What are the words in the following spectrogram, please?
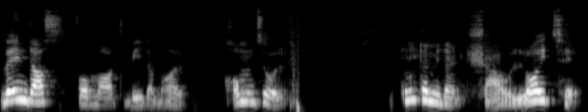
wenn das Format wieder mal kommen soll. Und damit ein Ciao, Leute.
